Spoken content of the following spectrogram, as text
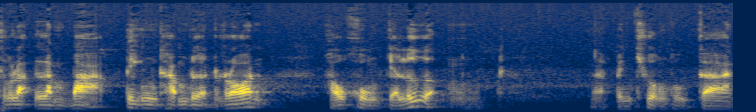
ธุระลำบาก ติงทำเดือดร้อน เขาคงจะเลือกนะเป็นช่วงของการ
